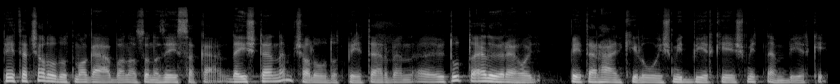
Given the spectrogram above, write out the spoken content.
Péter csalódott magában azon az éjszakán, de Isten nem csalódott Péterben. Ő tudta előre, hogy Péter hány kiló, és mit bír ki, és mit nem bír ki.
